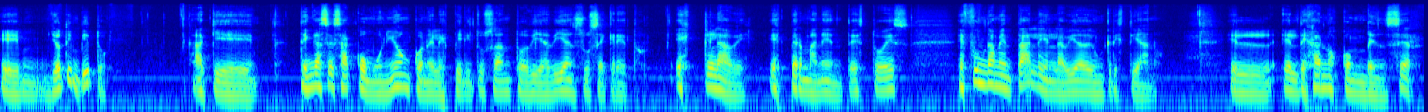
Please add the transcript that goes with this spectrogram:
em, yo te invito a que tengas esa comunión con el Espíritu Santo día a día en su secreto. Es clave, es permanente, esto es, es fundamental en la vida de un cristiano. El, el dejarnos convencer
